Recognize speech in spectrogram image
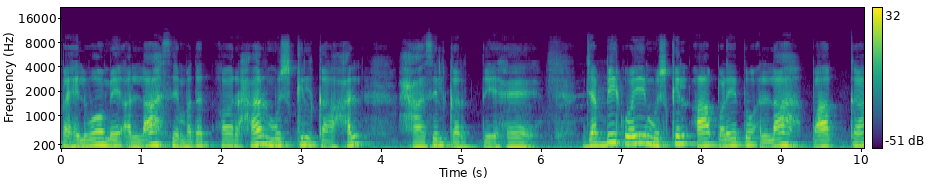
पहलुओं में अल्लाह से मदद और हर मुश्किल का हल हासिल करते हैं। जब भी कोई मुश्किल आ पड़े तो अल्लाह पाक का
